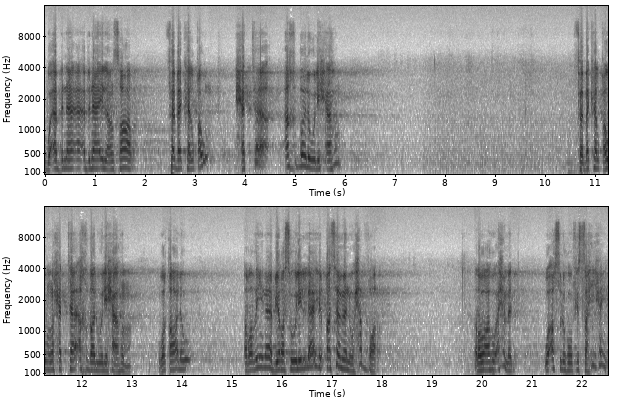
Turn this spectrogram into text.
وأبناء أبناء الأنصار. فبكى القوم حتى أخضلوا لحاهم. فبكى القوم حتى أخضلوا لحاهم. وقالوا رضينا برسول الله قسما وحظا. رواه أحمد وأصله في الصحيحين.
